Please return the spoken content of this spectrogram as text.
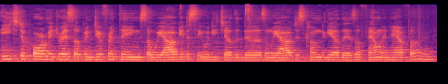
Each department dress up in different things, so we all get to see what each other does, and we all just come together as a family and have fun.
